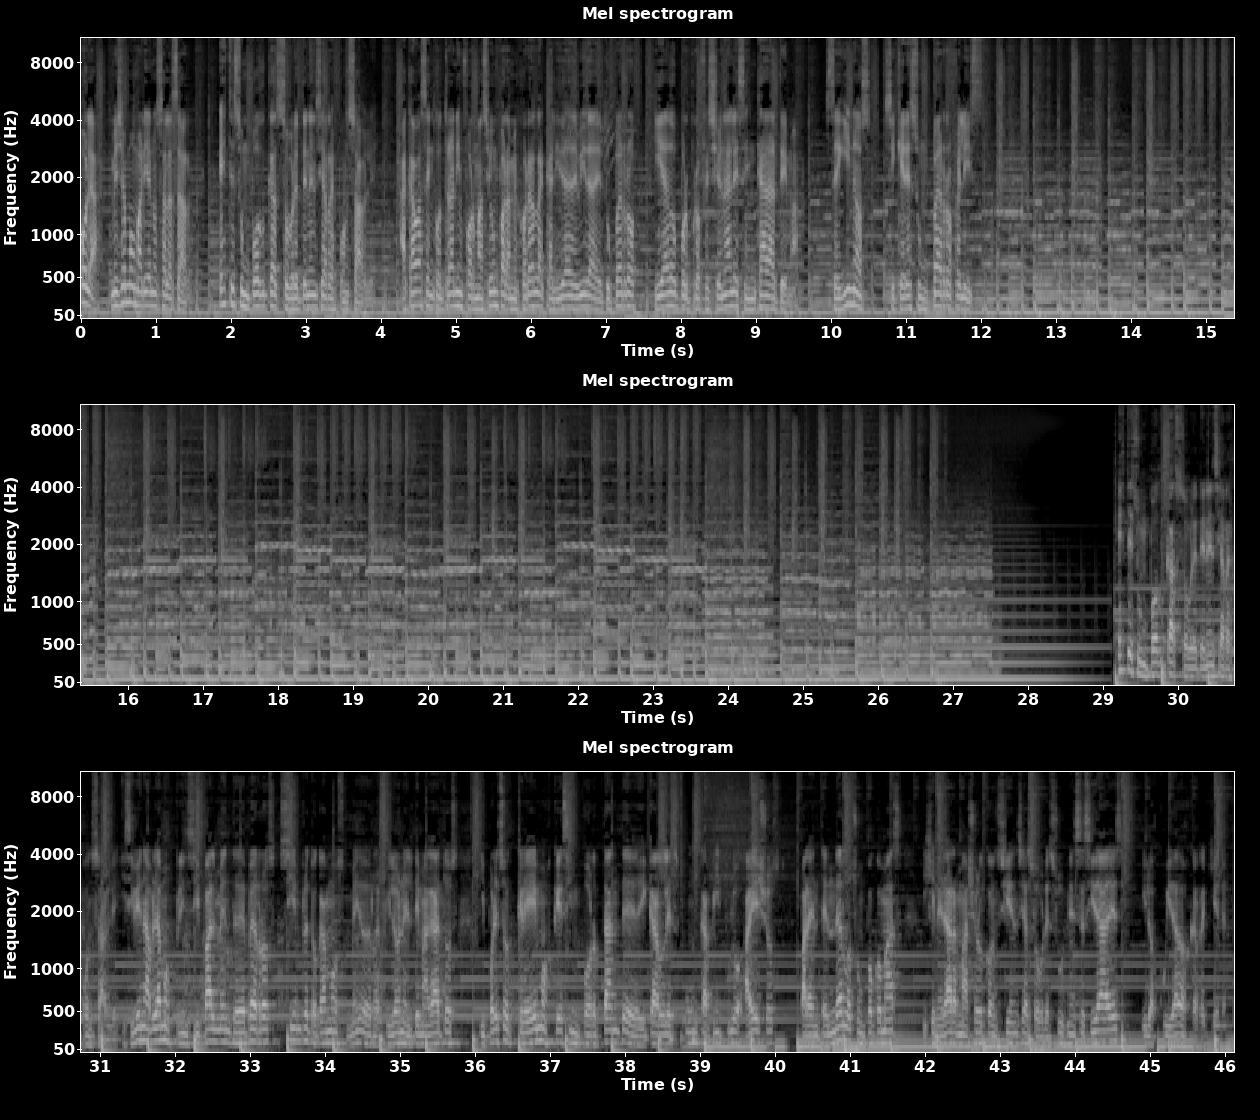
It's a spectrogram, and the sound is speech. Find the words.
Hola, me llamo Mariano Salazar. Este es un podcast sobre tenencia responsable. Acá vas a encontrar información para mejorar la calidad de vida de tu perro guiado por profesionales en cada tema. Seguinos si querés un perro feliz. Este es un podcast sobre tenencia responsable y si bien hablamos principalmente de perros, siempre tocamos medio de refilón el tema gatos y por eso creemos que es importante dedicarles un capítulo a ellos para entenderlos un poco más y generar mayor conciencia sobre sus necesidades y los cuidados que requieren.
